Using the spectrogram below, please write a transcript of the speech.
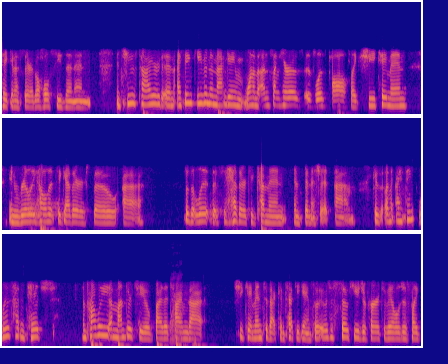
taken us there the whole season and and she was tired and I think even in that game one of the unsung heroes is Liz Paul. Like she came in and really held it together so uh so that Liz, that Heather could come in and finish it. Um cuz I mean I think Liz hadn't pitched in probably a month or two by the Wow. time that she came into that Kentucky game. So it was just so huge of her to be able to just like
